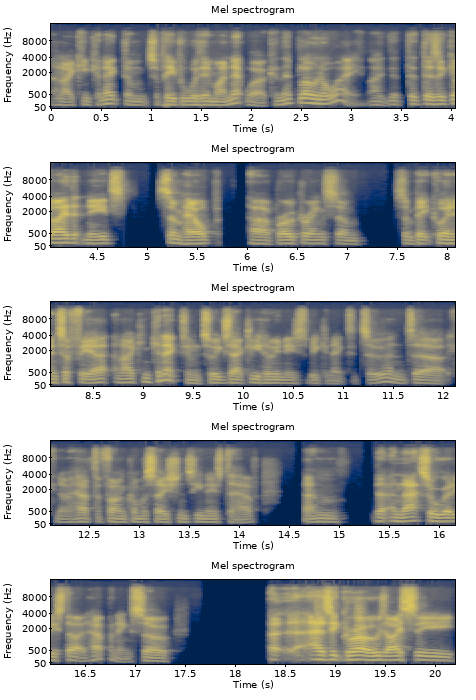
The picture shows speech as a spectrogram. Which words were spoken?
and I can connect them to people within my network, and they're blown away. Like th- th- there's a guy that needs some help uh, brokering some some Bitcoin into fiat, and I can connect him to exactly who he needs to be connected to, and uh, you know have the phone conversations he needs to have. Um, and that's already started happening. So uh, as it grows, I see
